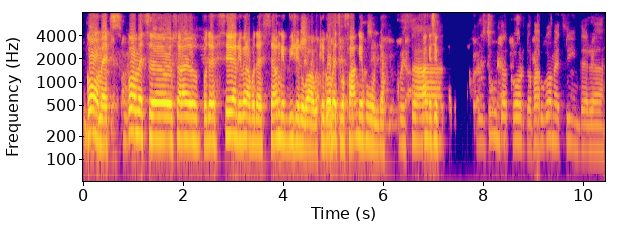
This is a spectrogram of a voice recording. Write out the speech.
Gomez, Gomez eh, sarà, pote- se arriverà può essere anche vice Lukaku, perché Gomez può fare anche punta. Questa Anche se presunto accordo Papu Gomez Inter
